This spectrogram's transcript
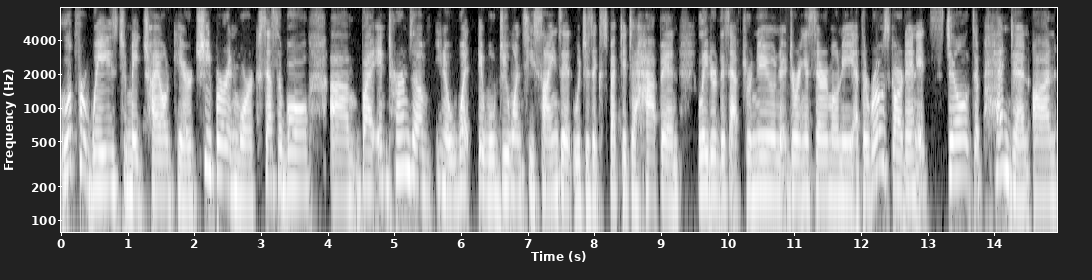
look for ways to make childcare cheaper and more accessible. Um, but in terms of you know what it will do once he signs it, which is expected to happen later this afternoon during a ceremony at the Rose Garden, it's still dependent on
